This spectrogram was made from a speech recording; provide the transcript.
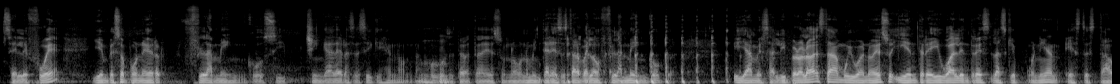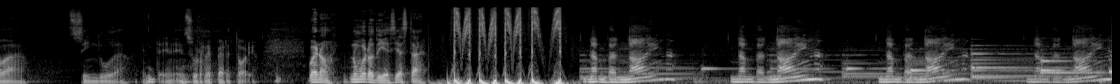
se le fue y empezó a poner flamencos y chingaderas. Así que dije, no, tampoco se trata de eso. No, no me interesa estar bailando flamenco. y ya me salí. Pero la verdad estaba muy bueno eso. Y entre igual, entre las que ponían, esta estaba sin duda en, en su repertorio. Bueno, número 10, ya está. Number nine, number nine, number nine, number nine.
